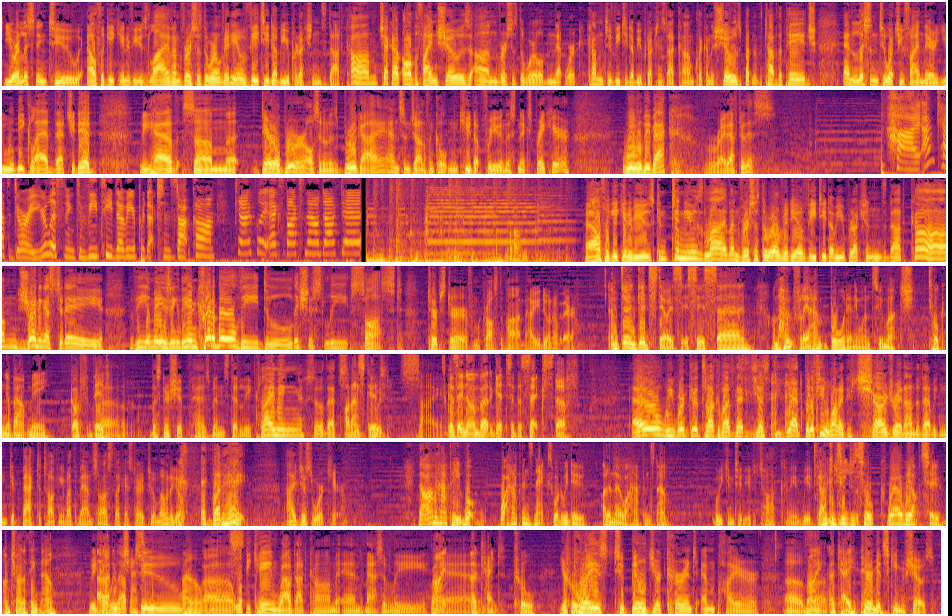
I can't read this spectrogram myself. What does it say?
You are listening to Alpha Geek Interviews live on Versus the World Radio, VTWProductions.com. Check out all the fine shows on Versus the World Network. Come to VTWProductions.com, click on the shows button at the top of the page, and listen to what you find there. You will be glad that you did. We have some uh, Daryl Brewer, also known as Brew Guy, and some Jonathan Coulton queued up for you in this next break here. We will be back right after this. Hi, I'm Kath Dory. You're listening to VTWProductions.com. Can I play Xbox now, Doc Dad? Alpha Geek Interviews continues live on Versus the World Radio, VTWProductions.com. Joining us today, the amazing, the incredible, the deliciously sauced Terpster from across the pond. How you doing over there? I'm doing good still. It's, it's, it's uh, I'm hopefully I haven't bored anyone too much talking about me. God forbid. Uh, listenership has been steadily climbing, so that's, Oh, that's a good. good sign. Because they know I'm about to get to the sex stuff. Oh, we weren't going to talk about that just yet, but if you want to charge right onto that, we can get back to talking about the man sauce like I started to a moment ago. but hey, I just work here. No, I'm happy. What what happens next? What do we do? I don't know what happens now. We continue to talk. I mean, we've got We continue to, to talk. Where are we up to? I'm trying to think now. we uh, got we up to about- uh, what became WoW.com and massively. Right. and okay. Cool. You're cool. poised to build your current empire of Right, uh, okay. the pyramid scheme of shows.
